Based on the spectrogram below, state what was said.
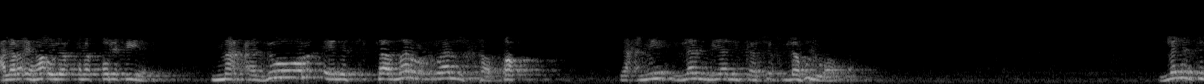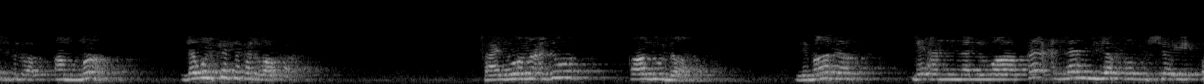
على رأي هؤلاء الطريقية. معذور إن استمر الخطأ. يعني لم ينكشف له الواقع. لم ينكشف الواقع. أما لو انكشف الواقع فهل هو معذور؟ قالوا لا. لماذا؟ لأن الواقع لم يقم شيء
